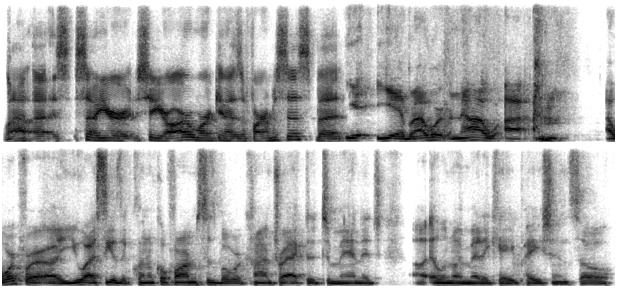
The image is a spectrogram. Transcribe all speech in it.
Wow. Uh, so you're so you are working as a pharmacist, but Yeah, yeah. But I work now. I, I work for uh, UIC as a clinical pharmacist, but we're contracted to manage uh, Illinois Medicaid patients. So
